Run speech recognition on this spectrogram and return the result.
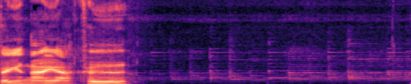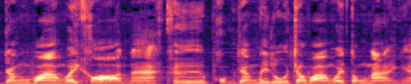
จะยังไงอะ คือ ยังวางไว้ก่อนนะ คือผมยังไม่รู้จะวางไว้ตรงไหนไง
